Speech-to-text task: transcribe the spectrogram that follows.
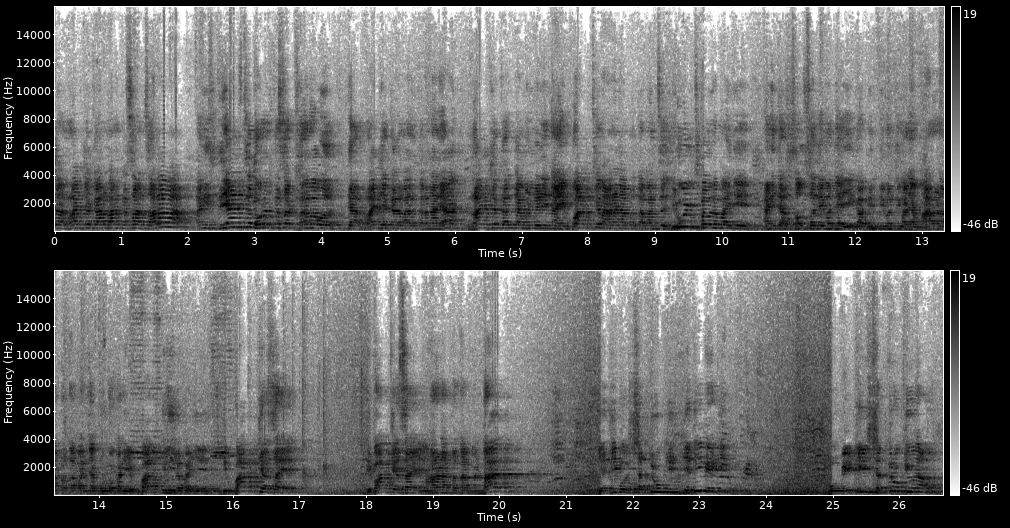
राज्य कारभार कसा चालावा आणि स्त्रियांचं धोरण कसं ठरवावं त्या राज्य कारभार करणाऱ्या राज्यकर्त्या मंडळींना हे वाक्य महाराणा प्रतापांचं लिहून ठेवलं पाहिजे आणि त्या संसदेमधल्या एका भिंतीवरती माझ्या महाराणा प्रतापांच्या फोटो खाली वाक्य लिहिलं पाहिजे. की वाक्य असं आहे. वाक्य असं आहे महाराणा प्रताप म्हणतात, यदि वो शत्रु की, यदि बेटी, वो बेटी शत्रु क्यों ना हो?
